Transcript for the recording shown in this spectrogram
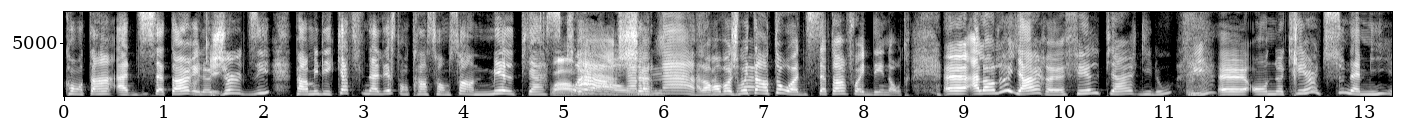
comptant à 17 h. Et le jeudi, parmi les quatre finalistes, on transforme ça en 1000 pièces Wow. Alors, on va jouer tantôt à 17 h. Il faut être des nôtres. Euh, alors là, hier, euh, Phil, Pierre, Guilou, euh, on a créé un tsunami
